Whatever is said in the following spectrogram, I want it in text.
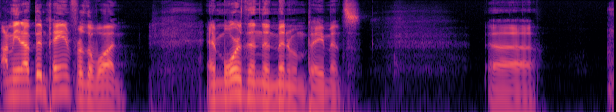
I mean, I've been paying for the one, and more than the minimum payments. Uh,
